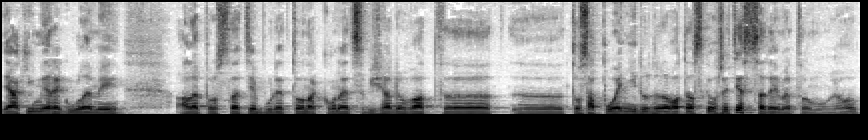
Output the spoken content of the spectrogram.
nějakými regulemi, ale podstatě bude to nakonec vyžadovat eh, eh, to zapojení do dodavatelského řetězce, dejme tomu. Jo?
